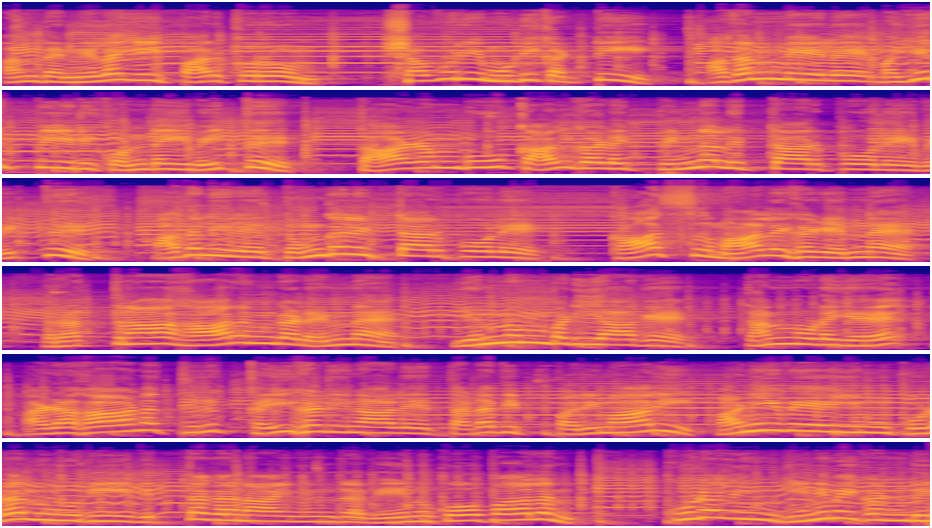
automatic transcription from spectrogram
அந்த நிலையை பார்க்கிறோம். ஷவுரி முடி கட்டி அதன் மேலே மயிர்பீலி கொண்டை வைத்து தாழம்பூ கால்களை பின்னலிட்டார் போலே வைத்து அதனிலே தொங்கலிட்டார் போலே காசு மாலைகள் என்ன ரத்னாகாரங்கள் என்ன என்னும்படியாக தன்னுடைய அழகான திருக்கைகளினாலே தடவி பரிமாறி அணிவேயின் குடலூதி வித்தகனாய் நின்ற வேணுகோபாலன் குடலின் இனிமை கண்டு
